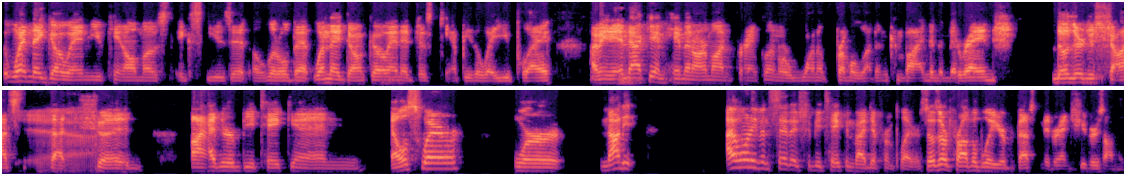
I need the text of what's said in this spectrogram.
when they go in, you can almost excuse it a little bit. When they don't go in, it just can't be the way you play. I mean, in hmm. that game, him and Armaan Franklin were one of, from 11 combined in the mid range. Those are just shots yeah. that should either be taken elsewhere or not. I won't even say they should be taken by different players. Those are probably your best mid range shooters on the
